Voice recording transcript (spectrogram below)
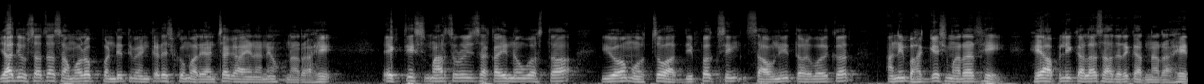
या दिवसाचा समारोप पंडित व्यंकटेश कुमार यांच्या गायनाने होणार आहे. एकतीस मार्च रोजी सकाळी नऊ वाजता युवा महोत्सवात दीपक सिंग सावनी तळवळकर आणि भाग्येश मराठे हे आपली कला सादर करणार आहेत.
